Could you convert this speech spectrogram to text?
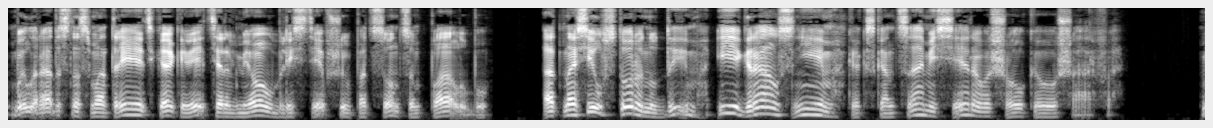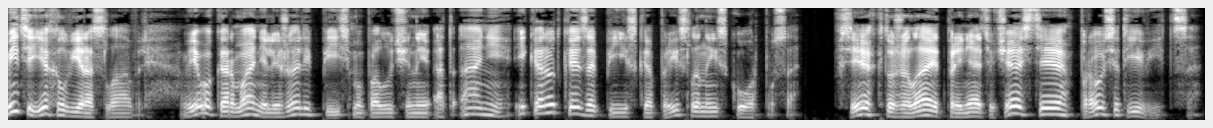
Было радостно смотреть, как ветер вмел блестевшую под солнцем палубу, относил в сторону дым и играл с ним, как с концами серого шелкового шарфа. Митя ехал в Ярославль. В его кармане лежали письма, полученные от Ани, и короткая записка, присланная из корпуса. Всех, кто желает принять участие, просит явиться.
